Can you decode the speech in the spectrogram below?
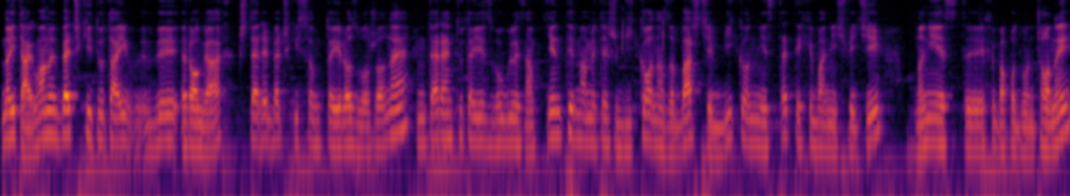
No i tak, mamy beczki tutaj w rogach, cztery beczki są tutaj rozłożone. Teren tutaj jest w ogóle zamknięty, mamy też beacona, zobaczcie, beacon niestety chyba nie świeci, no nie jest y, chyba podłączony.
